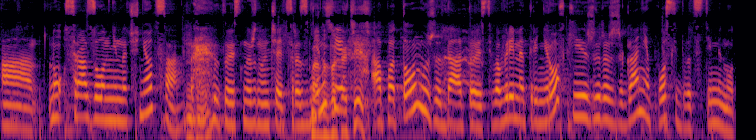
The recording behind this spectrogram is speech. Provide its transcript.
А, ну, сразу он не начнется, то есть нужно начать с разминки. захотеть. А потом уже, да, то есть во время тренировки жиросжигание после 20 минут.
